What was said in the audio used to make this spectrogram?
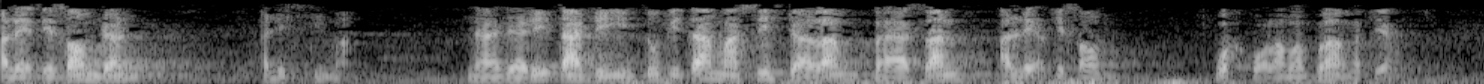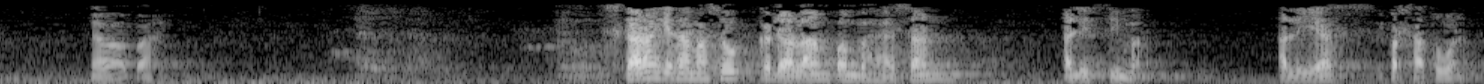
al-i'tisam dan al-istima. Nah, jadi tadi itu kita masih dalam bahasan al-i'tisam. Wah, kok lama banget ya? Gak apa-apa. Sekarang kita masuk ke dalam pembahasan al-istima alias persatuan.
